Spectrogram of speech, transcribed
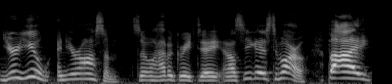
you're you and you're awesome. So have a great day, and I'll see you guys tomorrow. Bye.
